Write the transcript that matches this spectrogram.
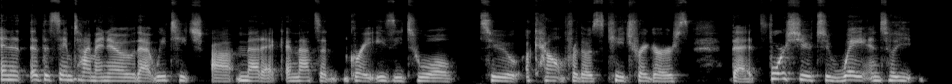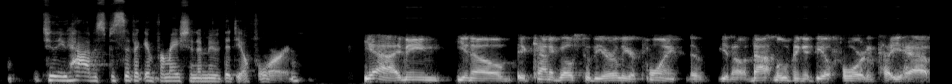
And at, at the same time, I know that we teach uh, MEDDIC, and that's a great, easy tool to account for those key triggers that force you to wait until you until you have specific information to move the deal forward. Yeah, I mean, you know, it kind of goes to the earlier point of, you know, not moving a deal forward until you have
